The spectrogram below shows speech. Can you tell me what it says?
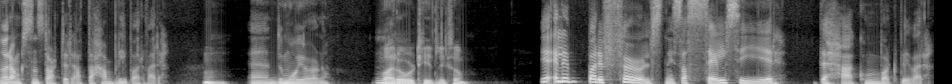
når angsten starter, at det her blir bare verre. Mm. Eh, du må gjøre noe. Være over tid, liksom. Ja, eller bare følelsen i seg selv sier det her kommer bare til å bli verre.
